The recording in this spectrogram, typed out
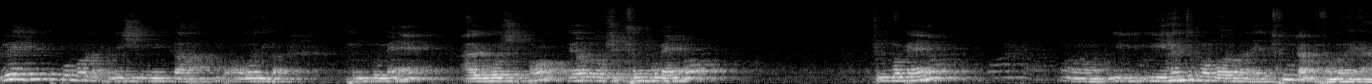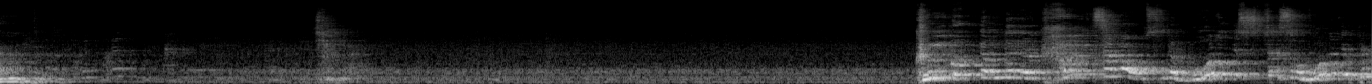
왜 핸드폰 번호 보내십니까? 어머니가 궁금해? 알고 싶어? 여러분 혹시 궁금해요? 궁금해요? 어, 이, 이 핸드폰 번호가 내 통장 번호야. 근본 명절에는 감사가 없으면 모든 게 스트레스고 모든 게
